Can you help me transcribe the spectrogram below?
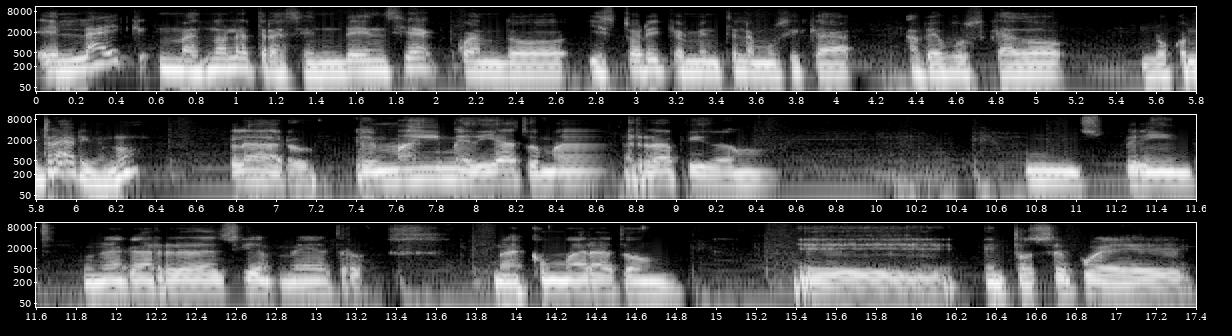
el like más no la trascendencia cuando históricamente la música había buscado lo contrario, ¿no? Claro, es más inmediato, es más rápido, un sprint, una carrera de 100 metros, más que un maratón. Eh, entonces, pues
